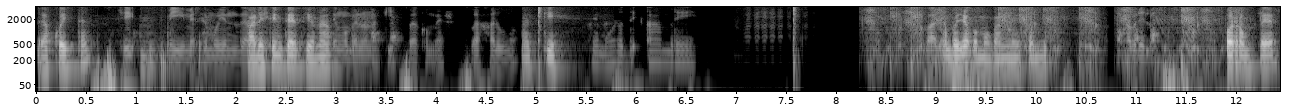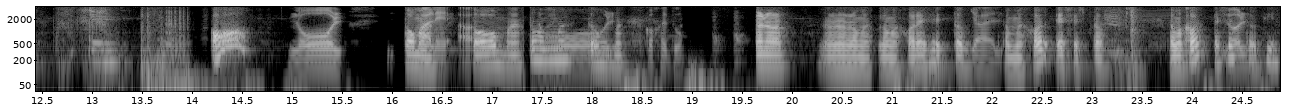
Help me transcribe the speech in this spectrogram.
¿Te das cuenta? Sí, y me estoy muriendo de Parece hambre. intencionado. Tengo melón aquí, voy a comer. Voy a dejar uno. Aquí. Me muero de hambre. Vale, No, pues yo como carne zombie. ábrelo. Puedo romper. ¡Oh! LOL. Toma, Vale, ah, toma, toma, LOL. toma. Coge tú. No, no, no, no, lo, me- lo mejor es esto. Ya el, Lo mejor es esto. Lo mejor Ah, es lol. esto, tío.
